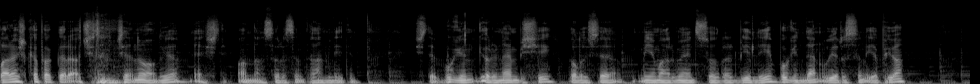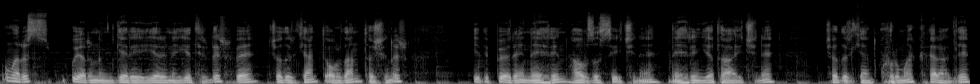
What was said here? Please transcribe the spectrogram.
Baraj kapakları açılınca ne oluyor? E işte ondan sonrasını tahmin edin. İşte bugün görünen bir şey. Dolayısıyla Mimar Mühendis Odaları Birliği bugünden uyarısını yapıyor. Umarız uyarının gereği yerine getirilir ve çadır kent oradan taşınır. Gidip böyle nehrin havzası içine, nehrin yatağı içine çadır kent kurmak herhalde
